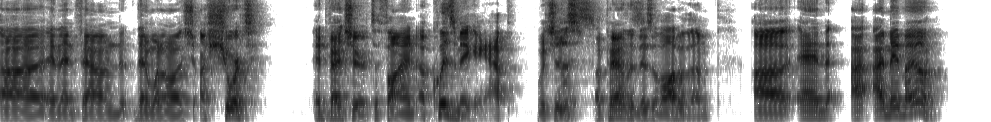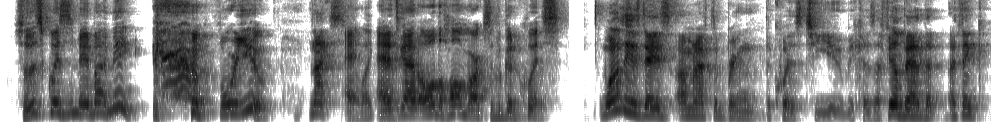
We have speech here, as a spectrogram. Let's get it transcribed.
uh, and then found then went on a, sh- a short adventure to find a quiz making app, which is Nice. apparently there's a lot of them, uh, and I, I made my own. So this quiz is made by me for you, nice. and, like and it's got all the hallmarks of a good quiz. One of these days, I'm gonna have to bring the quiz to you because I feel bad that I think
